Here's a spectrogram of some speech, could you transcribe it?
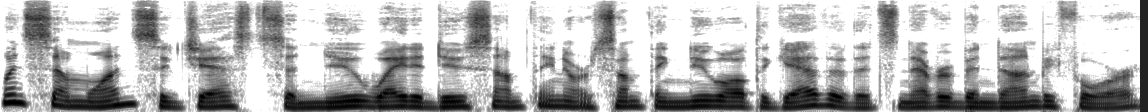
When someone suggests a new way to do something or something new altogether that's never been done before,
